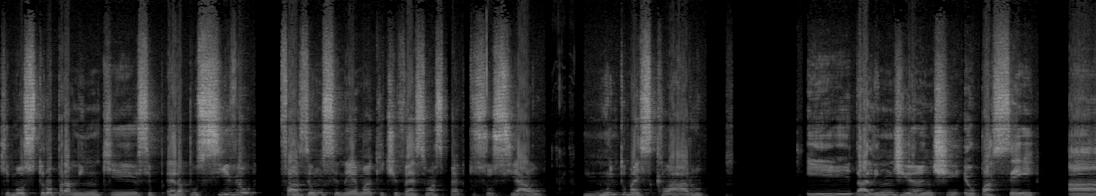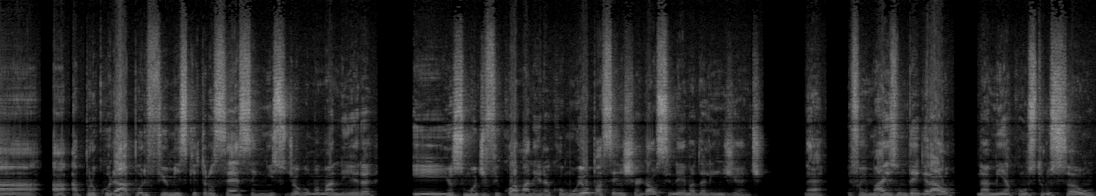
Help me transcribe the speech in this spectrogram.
que mostrou para mim que era possível fazer um cinema que tivesse um aspecto social muito mais claro. E dali em diante eu passei a, a, a, procurar por filmes que trouxessem isso de alguma maneira e isso modificou a maneira como eu passei a enxergar o cinema dali em diante, né? E foi mais um degrau na minha construção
